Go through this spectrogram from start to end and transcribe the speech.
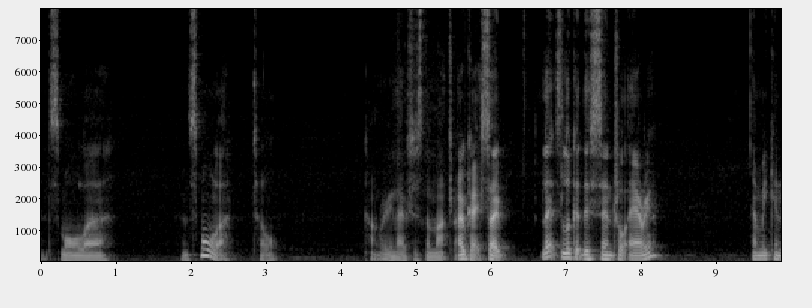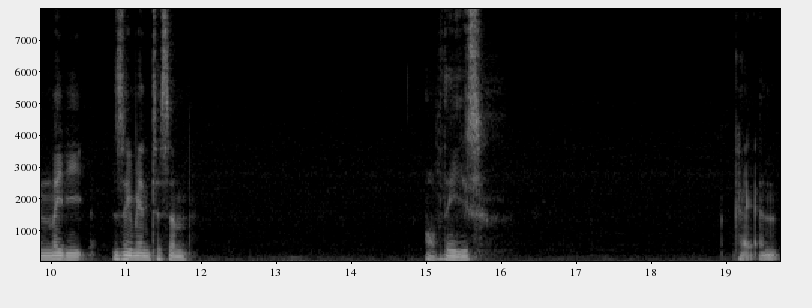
and smaller and smaller till can't really notice them much. Okay, so let's look at this central area and we can maybe zoom into some of these. Okay, and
